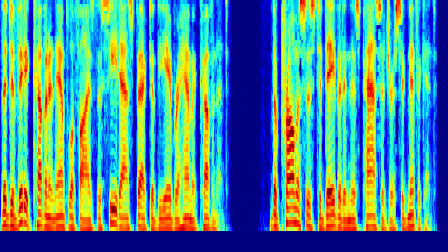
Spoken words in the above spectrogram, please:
The Davidic covenant amplifies the seed aspect of the Abrahamic covenant. The promises to David in this passage are significant.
